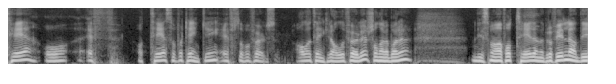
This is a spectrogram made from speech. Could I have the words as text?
T og F. Og T står for tenking, F står for følelse. Alle tenker, alle føler. Sånn er det bare. Men de som har fått T i denne profilen, de,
